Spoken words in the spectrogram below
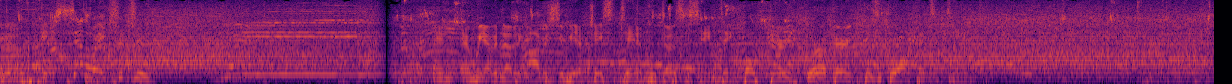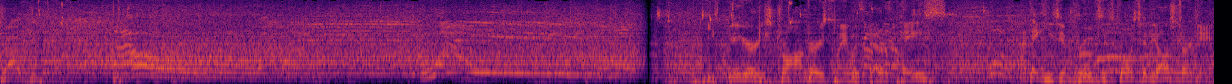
Brown accelerates for two. And, and we have another, obviously, we have Jayson Tatum who does the same thing. Both very, we're a very physical offensive team. Brogdon. He's bigger, he's stronger, he's playing with better pace. I think he's improved since going to the All-Star game.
